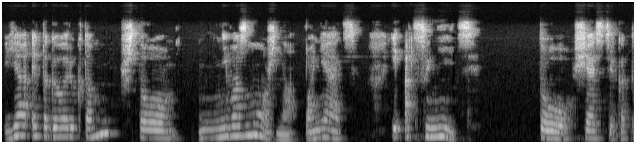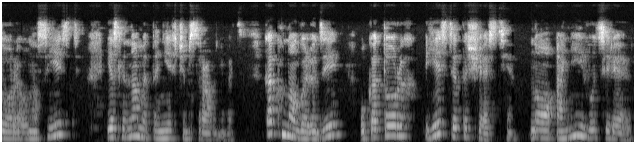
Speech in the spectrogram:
Я это говорю к тому, что невозможно понять и оценить то счастье, которое у нас есть, если нам это не с чем сравнивать. Как много людей, у которых есть это счастье, но они его теряют.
